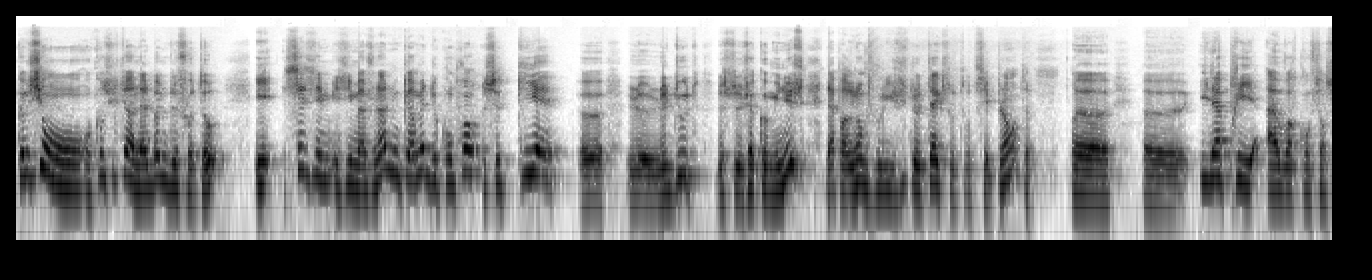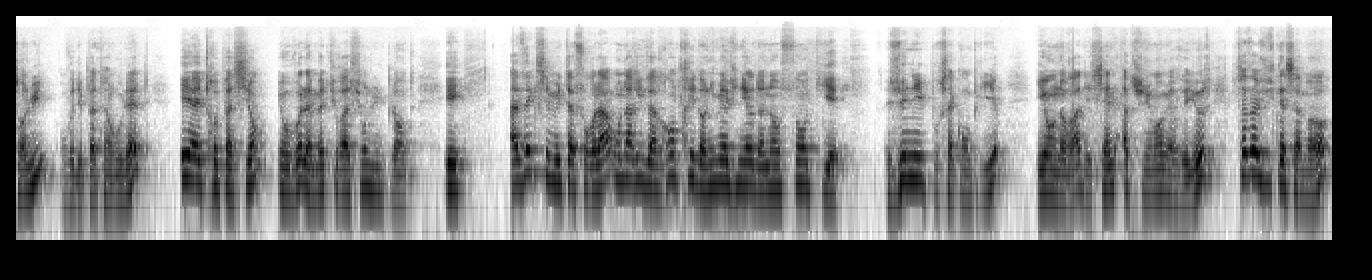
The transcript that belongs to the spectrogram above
comme si on, consultait un album de photos. Et ces images-là nous permettent de comprendre ce qui est euh, le, doute de ce Jacominus. Là, par exemple, je vous lis juste le texte autour de ces plantes. Euh, euh, il a appris à avoir confiance en lui. On voit des patins roulettes et à être patient, et on voit la maturation d'une plante. Et avec ces métaphores-là, on arrive à rentrer dans l'imaginaire d'un enfant qui est gêné pour s'accomplir, et on aura des scènes absolument merveilleuses. Ça va jusqu'à sa mort.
